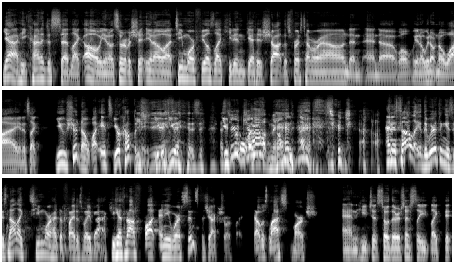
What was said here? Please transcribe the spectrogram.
Yeah, he kind of just said like, oh, you know, sort of a shit. You know, uh, Timur feels like he didn't get his shot this first time around, and and uh, well, you know, we don't know why. And it's like you should know why. It's your company. You, You- you- that's you your don't know why you- job, man. it's your job. and it's not like the weird thing is, it's not like Timur had to fight his way back. He has not fought anywhere since the Jack Shore fight. That was last March, and he just so they're essentially like they,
